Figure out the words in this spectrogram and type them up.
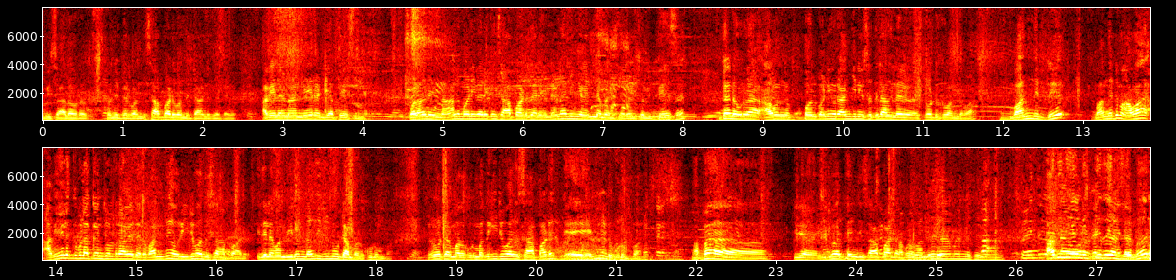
ஆஃபீஸால் ஒரு கொஞ்சம் பேர் வந்து சாப்பாடு வந்துட்டான்னு கேட்டாங்க. அவையில் நான் நேரடியாக பேசினேன் குழந்தை நாலு மணி வரைக்கும் சாப்பாடு தெரியலன்னா நீங்கள் என்ன மனுஷன் சொல்லி பேச. உடனே ஒரு அவங்க ஃபோன் பண்ணி ஒரு அஞ்சு நிமிஷத்தில் அதில் ஸ்போட்டுக்கு வந்தவா வந்துட்டு வந்துட்டு அவ அவைகளுக்கு விளக்கம் சொல்கிறாவே தர வந்து ஒரு இருபது சாப்பாடு. இதில் வந்து இருந்தது இருநூற்றம்பது குடும்பம். இருநூற்றம்பது குடும்பத்துக்கு இருபது சாப்பாடு என்னென்னு என்னட்டு கொடுப்பா. அப்போ இருபத்தஞ்சு சாப்பாடு அப்போ வந்து அதுலயே நிற்குது வேற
